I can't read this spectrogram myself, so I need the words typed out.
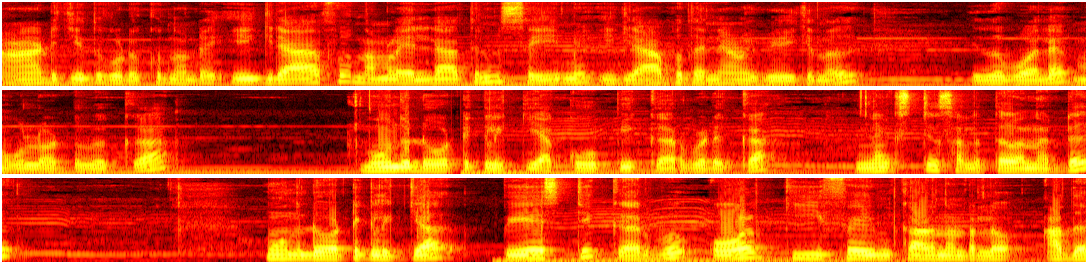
ആഡ് ചെയ്ത് കൊടുക്കുന്നുണ്ട്. ഈ ഗ്രാഫ് നമ്മൾ എല്ലാത്തിനും സെയിം ഈ ഗ്രാഫ് തന്നെയാണ് ഉപയോഗിക്കുന്നത്. ഇതുപോലെ മുകളിലോട്ട് വെക്കുക. മൂന്ന് ഡോട്ട് ക്ലിക്ക് ചെയ്യുക. കോപ്പി കർവ് എടുക്കുക. നെക്സ്റ്റ് സ്ഥലത്ത് വന്നിട്ട് മൂന്ന് ഡോട്ട് ക്ലിക്ക് ചെയ്യുക. Paste curve all key frame കാണുന്നുണ്ടല്ലോ. അത്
